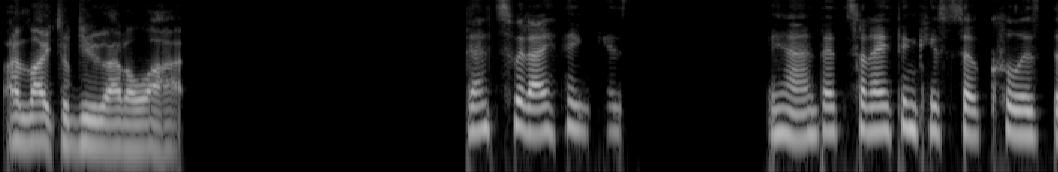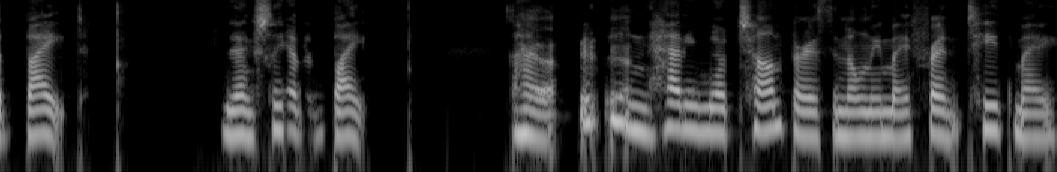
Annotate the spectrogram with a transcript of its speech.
I like to do that a lot. That's what I think is, yeah, that's what I think is so cool is the bite. You actually have a bite. Uh, having no chompers and only my front teeth, my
